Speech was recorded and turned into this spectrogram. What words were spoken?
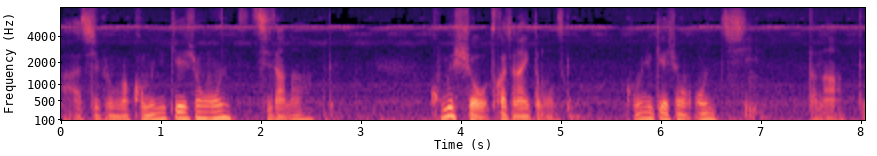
ああ自分はコミュニケーション音痴だなって。コミュ障とかじゃないと思うんですけどコミュニケーション音痴だなって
